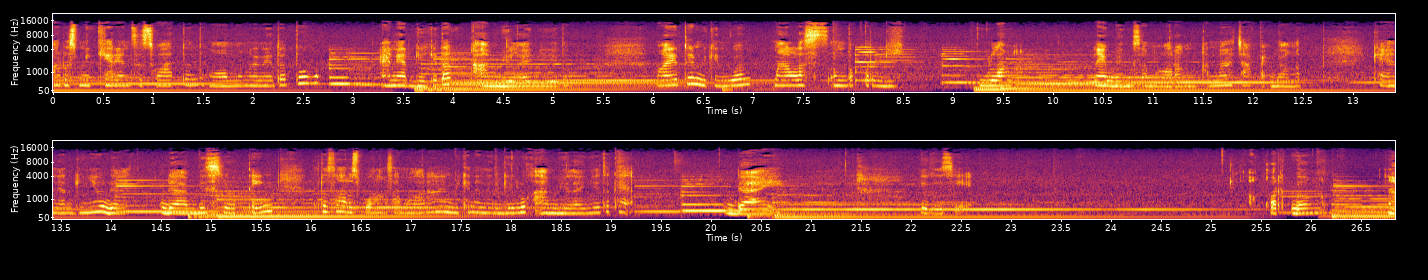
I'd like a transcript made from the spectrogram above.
harus mikirin sesuatu untuk ngomong dan itu tuh energi kita ambil lagi gitu. Makanya itu yang bikin gue males untuk pergi pulang nebeng sama orang karena capek banget. Kayak energinya udah udah habis syuting terus harus pulang sama orang yang bikin energi lu keambil lagi itu kayak die. Gitu sih. Awkward banget. Nah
